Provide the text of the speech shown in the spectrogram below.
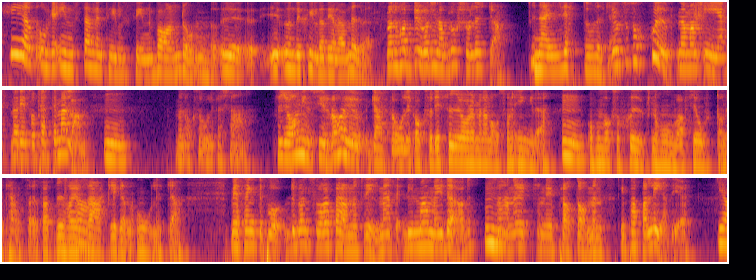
helt olika inställning till sin barndom i, i, under skilda delar av livet. Men har du och dina brorsor lika? Nej, jätteolika. Det är också så sjukt när man är, när det är så tätt emellan. Men också olika kön. För jag och min syrra har ju ganska olika också. Det är fyra år mellan oss, hon är yngre. Och hon var också sjuk när hon var 14 i cancer. Så att vi har ju verkligen olika. Men jag tänkte på, du behöver inte svara på det här om du inte vill. Men din mamma är ju död. Så henne kan du ju prata om. Men din pappa lever ju. Ja.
